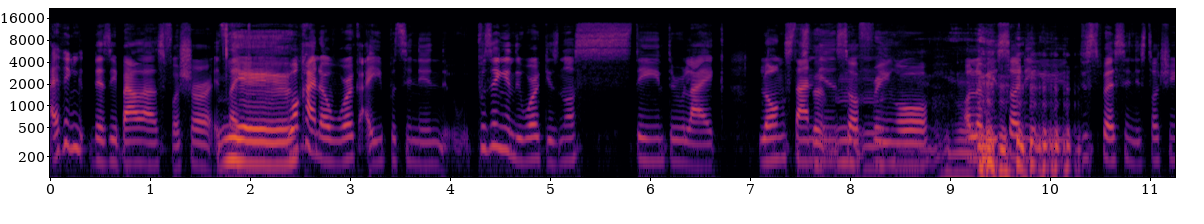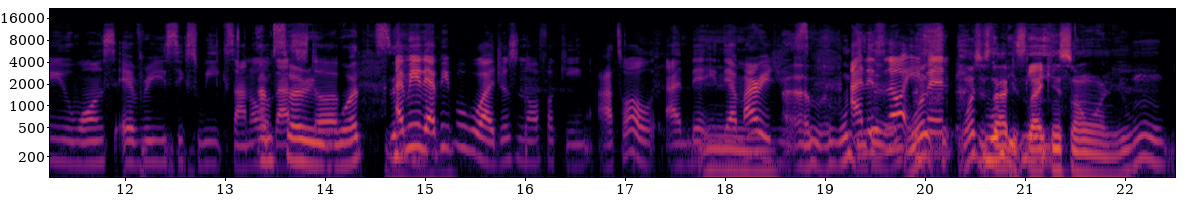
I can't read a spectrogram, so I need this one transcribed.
I think there's a balance for sure. It's like yeah. what kind of work are you putting in? Putting in the work is not staying through like long-standing suffering or No. all of a sudden you, this person is touching you once every six weeks and all I'm of that sorry. stuff. What? I mean, there are people who are just not fucking at all, and they're in their Mm. marriages. Um, I And it's there. not once, even- once you start be me. disliking someone, you won't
